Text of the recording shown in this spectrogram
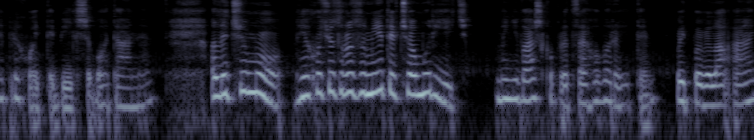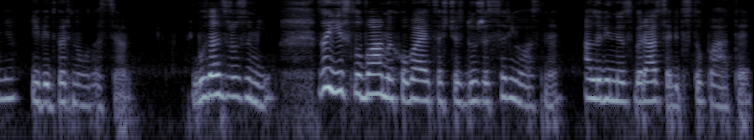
не приходьте більше, Богдане. Але чому? Я хочу зрозуміти, в чому річ. Мені важко про це говорити, відповіла Аня і відвернулася. Богдан зрозумів. За її словами ховається щось дуже серйозне, але він не збирався відступати.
